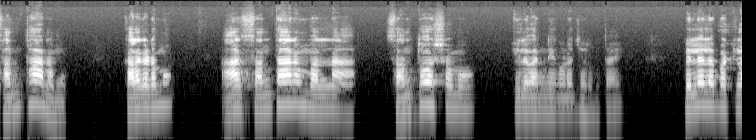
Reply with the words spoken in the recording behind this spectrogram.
సంతానము కలగడము ఆ సంతానం వలన సంతోషము ఇవన్నీ కూడా జరుగుతాయి. పిల్లల పట్ల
